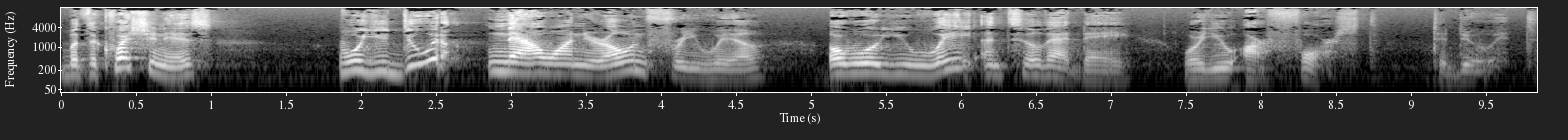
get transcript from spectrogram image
But the question is will you do it now on your own free will, or will you wait until that day where you are forced to do it?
